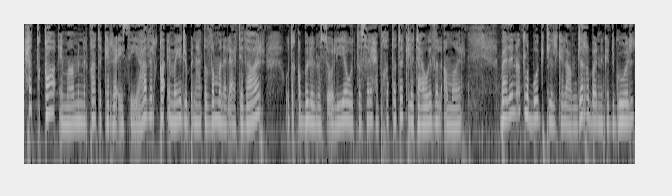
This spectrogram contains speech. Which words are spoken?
حط قائمة من نقاطك الرئيسية. هذه القائمة يجب أنها تتضمن الاعتذار وتقبل المسؤولية والتصريح بخطتك لتعويض الأمر. بعدين أطلب وقت للكلام. جرب إنك تقول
